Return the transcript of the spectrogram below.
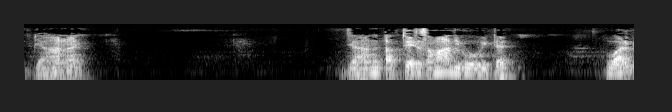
ධානය ධාන තත්වයට සමාධි වූ විට වර්ග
